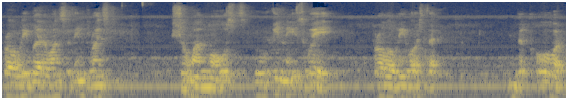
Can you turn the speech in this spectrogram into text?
probably were the ones that influenced Schumann most, who in his way probably was the, the core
